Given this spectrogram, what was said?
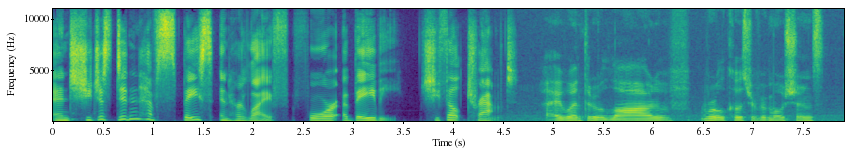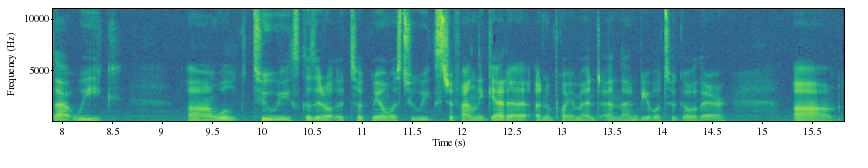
and she just didn't have space in her life for a baby. She felt trapped. I went through a lot of roller coaster of emotions that week. Uh, well, two weeks because it, it took me almost two weeks to finally get a, an appointment and then be able to go there. Um,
